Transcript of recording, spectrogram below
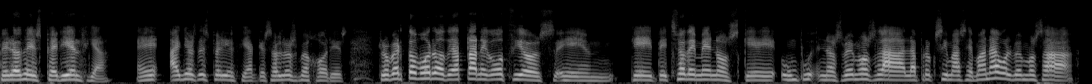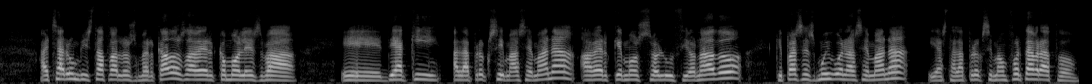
Pero de experiencia, ¿eh? años de experiencia, que son los mejores. Roberto Moro, de Ata Negocios, em, que te echo de menos, que nos vemos la, próxima semana, volvemos a, echar un vistazo a los mercados, a ver cómo les va eh, de aquí a la próxima semana, a ver qué hemos solucionado. Que pases muy buena semana y hasta la próxima. Un fuerte abrazo.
